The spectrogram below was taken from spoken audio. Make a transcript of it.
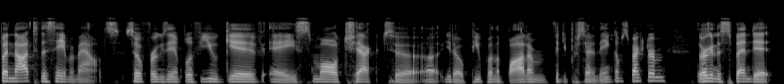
but not to the same amounts. So, for example, if you give a small check to uh, you know people on the bottom 50% of the income spectrum, they're going to spend it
